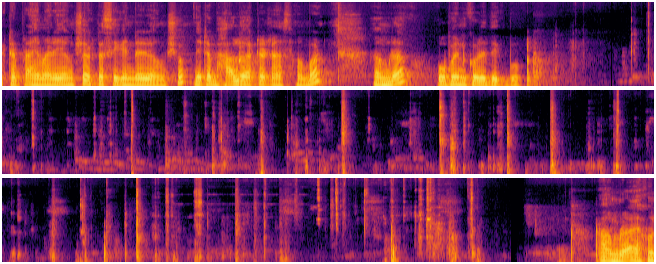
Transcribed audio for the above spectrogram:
একটা প্রাইমারি অংশ, একটা সেকেন্ডারি অংশ। এটা ভালো একটা ট্রান্সফর্মার আমরা ওপেন করে দেখব। আমরা এখন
